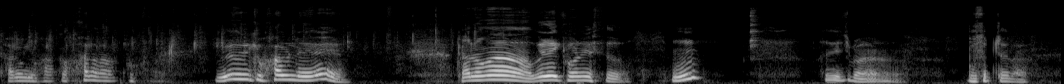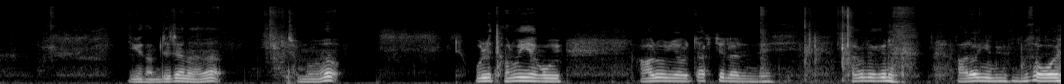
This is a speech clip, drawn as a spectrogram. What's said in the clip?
다롱이 아까 화나갖고 왜 이렇게 화를 내? 다롱아, 왜 이렇게 화냈어? 응? 화내지 마. 무섭잖아. 이게 남자잖아. 정말. 원래 다롱이하고 아롱이하고 짝질 하는데, 다롱이는 아롱이 무서워.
